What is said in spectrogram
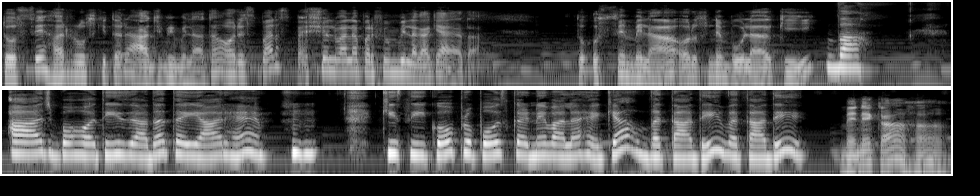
तो उससे हर रोज की तरह आज भी मिला था और इस बार स्पेशल वाला परफ्यूम भी लगा के आया था। तो उससे मिला और उसने बोला कि वाह, आज बहुत ही ज़्यादा तैयार हैं। किसी को प्रपोज करने वाला है क्या? बता दे बता दे। मैंने कहा हाँ।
